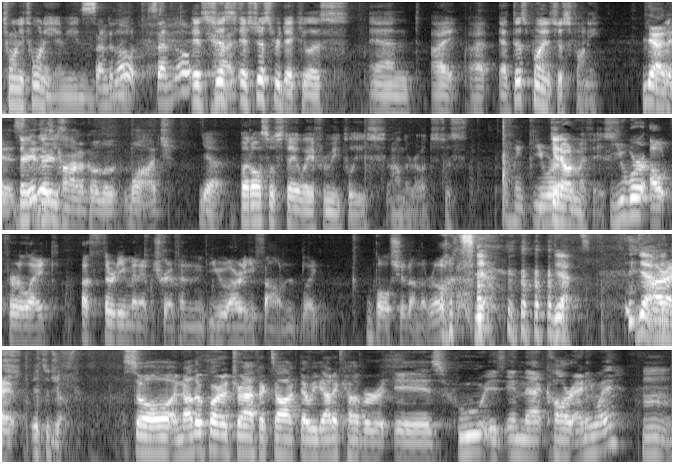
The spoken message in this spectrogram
2020. I mean, Send it out. Send it out. It's just it's just ridiculous, and I, I at this point it's just funny. Yeah, it is. there- it is comical to watch. Yeah, but also stay away from me, please, on the roads. Just I think you were get out of my face. you were out for like a thirty minute trip, and you already found like bullshit on the roads. Yeah, yeah, yeah. All it's, it's a joke. So another part of traffic talk that we got to cover is who is in that car anyway. Hmm.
